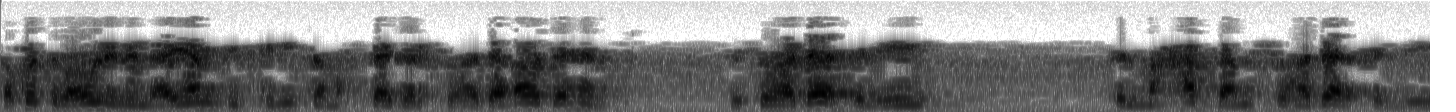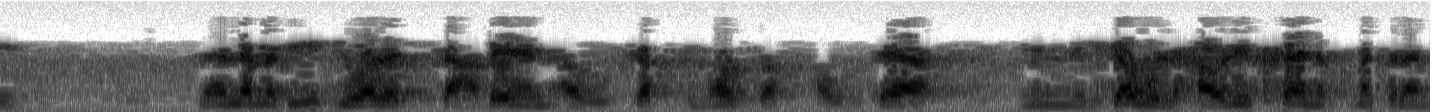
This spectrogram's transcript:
فكنت بقول إن الأيام دي الكنيسة محتاجة لشهداء. آه ده هنا. لشهداء في الإيه؟ في المحبة مش شهداء في الإيه؟ لأن لما بيجي ولد تعبان أو شخص موظف أو بتاع من الجو اللي حواليه الخانق مثلا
